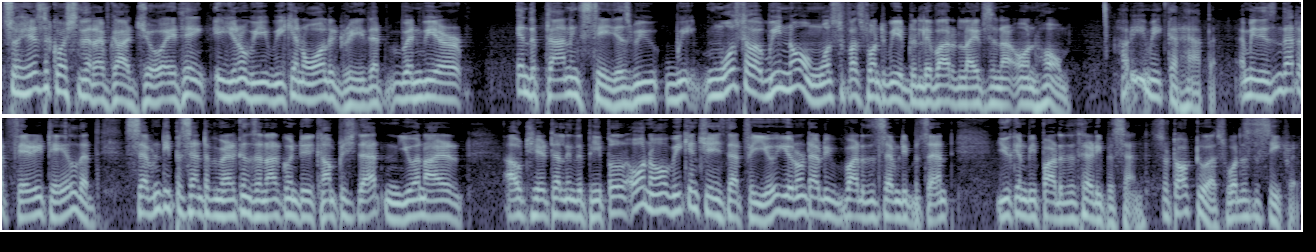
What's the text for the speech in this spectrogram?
So here's the question that I've got, Joe. I think you know we, we can all agree that when we are in the planning stages, we, we most of we know most of us want to be able to live our lives in our own home. How do you make that happen? I mean, isn't that a fairy tale that 70% of Americans are not going to accomplish that? And you and I are out here telling the people, oh no, we can change that for you. You don't have to be part of the 70%. You can be part of the 30%. So talk to us. What is the secret?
